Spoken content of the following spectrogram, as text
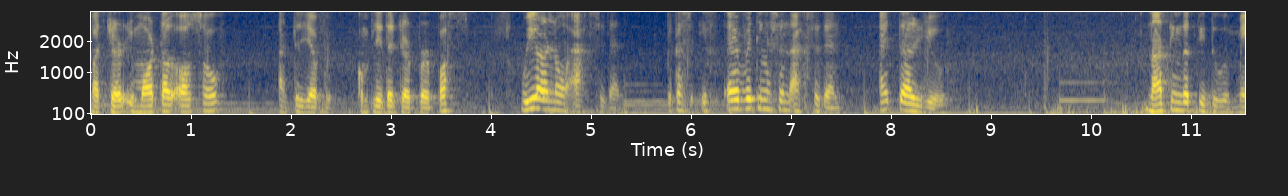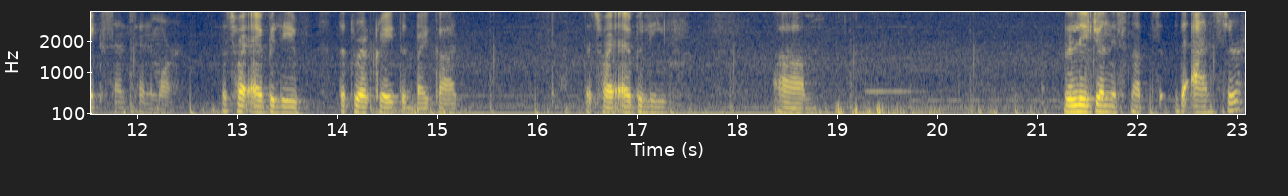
But you're immortal also until you have completed your purpose. We are no accident. Because if everything is an accident, I tell you, nothing that we do makes sense anymore. That's why I believe that we are created by God. That's why I believe um, religion is not the answer.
